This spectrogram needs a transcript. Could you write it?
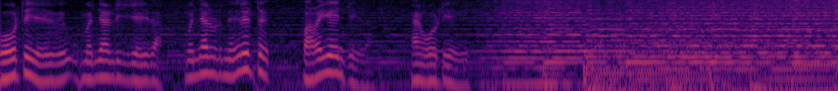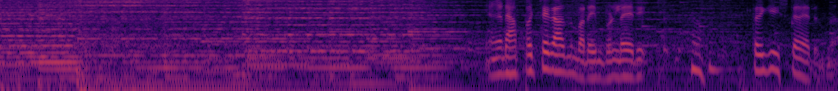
വോട്ട് ചെയ്ത് ഉമ്മൻചാണ്ടിക്ക് ചെയ്ത. ഉമ്മൻചാണ്ടിയോട് നേരിട്ട് പറയുകയും ചെയ്ത. ഞാൻ വോട്ട് ചെയ്തു ഞങ്ങളുടെ അപ്പച്ചനാന്ന് പറയും പിള്ളേര് അത്രയ്ക്ക് ഇഷ്ടമായിരുന്നു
